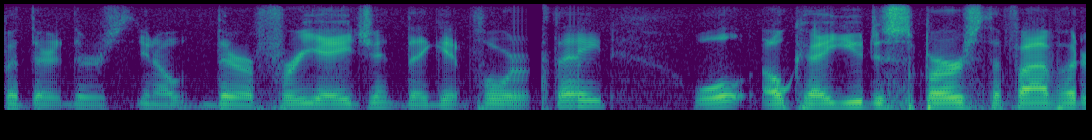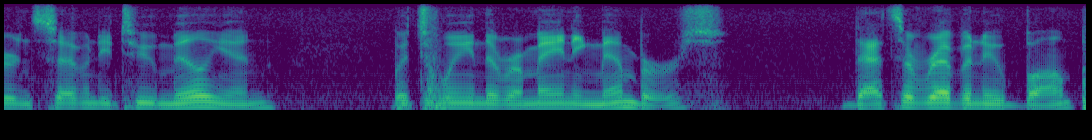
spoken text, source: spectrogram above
but they're there's, you know, they're a free agent. They get Florida State. Well, okay, you disperse the 572 million between the remaining members. That's a revenue bump.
